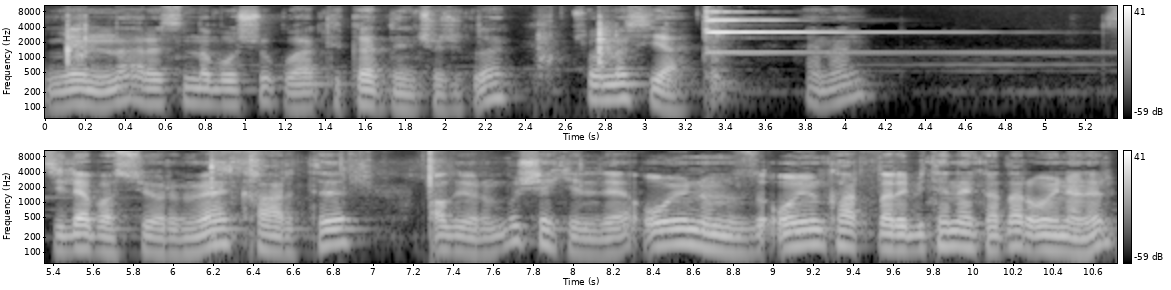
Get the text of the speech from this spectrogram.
Yanına arasında boşluk var. Dikkat edin çocuklar. Sonra siyah. Hemen zile basıyorum ve kartı alıyorum. Bu şekilde oyunumuzda oyun kartları bitene kadar oynanır.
